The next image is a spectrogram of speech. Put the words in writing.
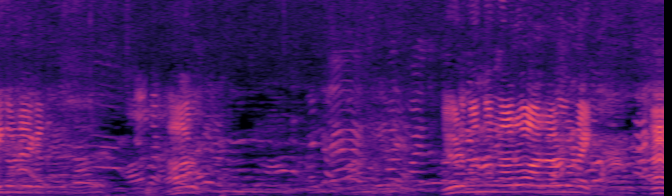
ఐదు ఉన్నాయి కదా. ఆరు. ఏడు మంది ఉన్నారు ఆరు రాళ్ళు ఉన్నాయి. ఆ,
